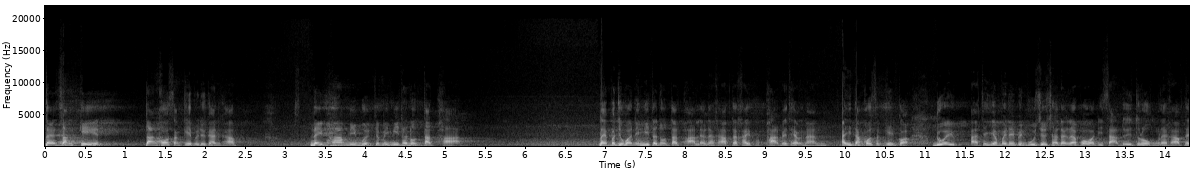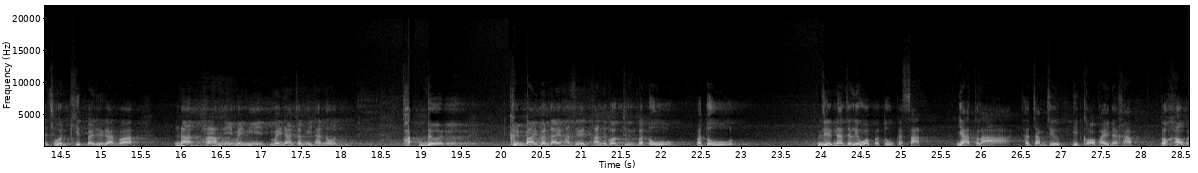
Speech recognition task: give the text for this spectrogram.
แต่สังเกตตั้งข้อสังเกตไปด้วยกันครับ ในภาพนี้เหมือนจะไม่มีถนนตัดผ่าน แต่ปัจจุบันนี้มีถนนตัดผ่านแล้วนะครับ ถ้าใครผ่านไปแถวนั้นอันนี้ตั้งข้อสังเกตก่อนด้วยอาจจะยังไม่ได้เป็นผู้เชี่ยวชาญทางด้านประวัติศาสตร์โดยตรงนะครับ แต่ชวนคิดไปด้วยกันว่าภาพนี้ไม่มีไม่น่าจะมีถนน เดินขึ้นไปบันได 51 ขั้น แล้วก็ถึงประตูประตู เรียกน่าจะเรียกว่าประตูกษัตริย์ยาตรา ถ้าจำชื่อผิดขออภัยนะครับ ก็เข้าไป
